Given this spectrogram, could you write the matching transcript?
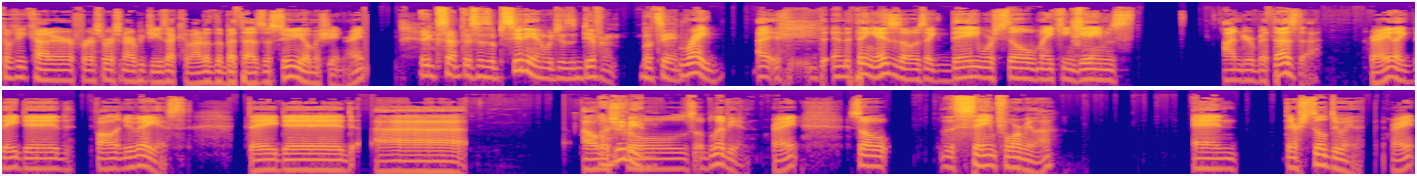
cookie cutter first person RPGs that come out of the Bethesda Studio machine, right? Except this is Obsidian, which is different but same. Right. I, th- and the thing is, though, is like they were still making games under Bethesda, right? Like they did Fallout New Vegas, they did uh, Elder Oblivion. Scrolls Oblivion, right? So the same formula, and they're still doing it, right?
